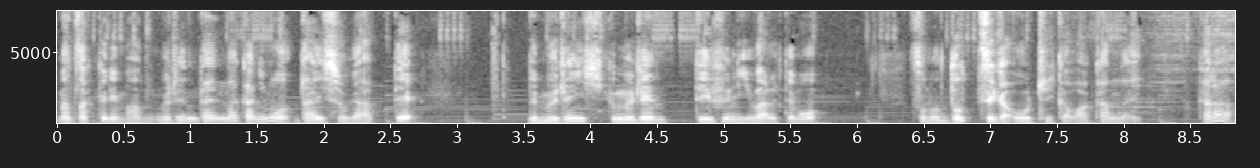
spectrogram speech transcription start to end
まあ、ざっくりまあ無限大の中にも大小があってで無限引く無限っていうふうに言われてもそのどっちが大きいか分かんないから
